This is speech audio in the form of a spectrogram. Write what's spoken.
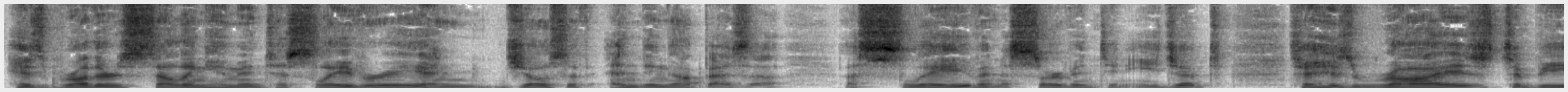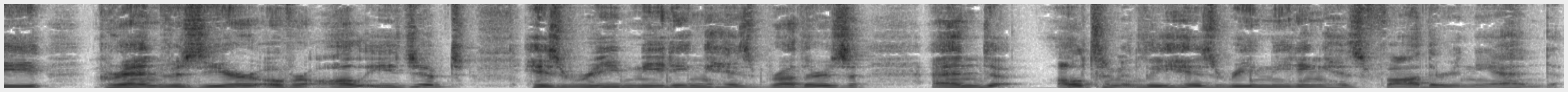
his brothers selling him into slavery and Joseph ending up as a a slave and a servant in Egypt, to his rise to be Grand Vizier over all Egypt, his re-meeting his brothers, and ultimately his re-meeting his father in the end.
